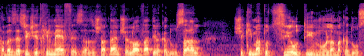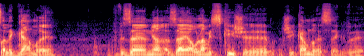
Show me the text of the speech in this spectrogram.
אבל זה עסק שהתחיל מאפס, אז השנתיים שלא עבדתי בכדורסל, שכמעט הוציאו אותי מעולם הכדורסל לגמרי, וזה זה היה עולם עסקי ש, שהקמנו עסק, ו,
